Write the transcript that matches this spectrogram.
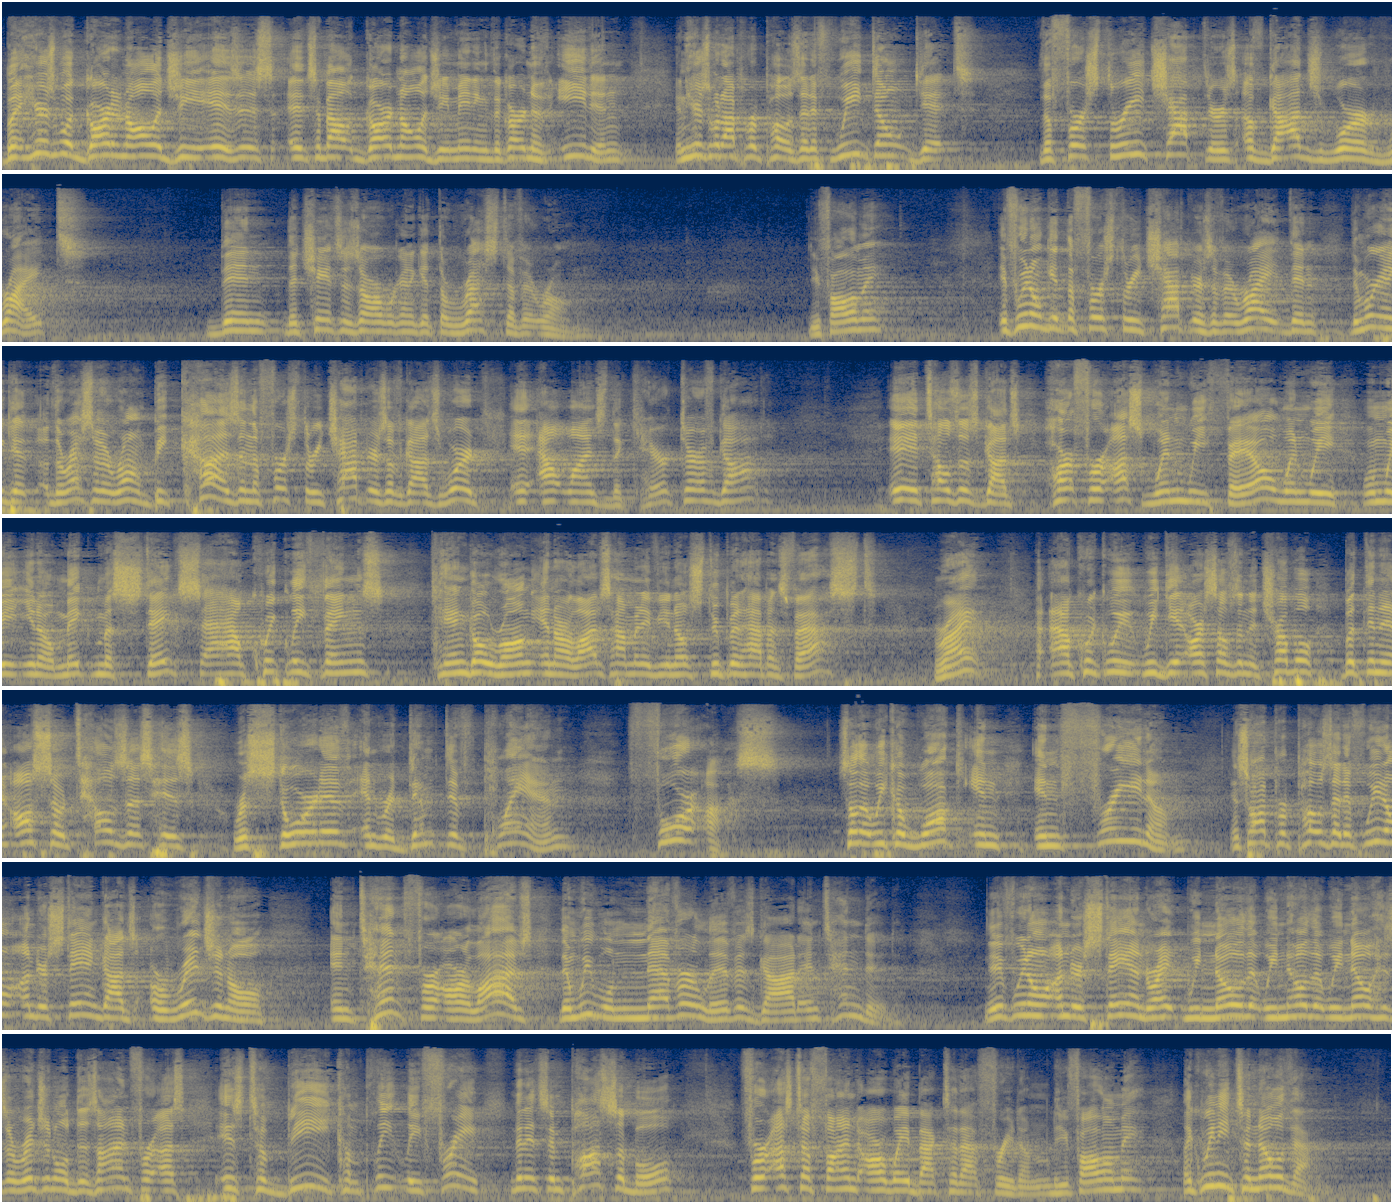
But here's what gardenology is it's, it's about gardenology, meaning the Garden of Eden. And here's what I propose that if we don't get the first three chapters of God's word right, then the chances are we're going to get the rest of it wrong. you follow me? If we don't get the first three chapters of it right, then, then we're going to get the rest of it wrong because in the first three chapters of God's Word, it outlines the character of God. It tells us God's heart for us when we fail, when we, when we you know, make mistakes, how quickly things can go wrong in our lives. How many of you know stupid happens fast, right? How quickly we get ourselves into trouble. But then it also tells us His restorative and redemptive plan for us so that we could walk in, in freedom. And so I propose that if we don't understand God's original intent for our lives, then we will never live as God intended. If we don't understand, right, we know that we know that we know His original design for us is to be completely free, then it's impossible for us to find our way back to that freedom. Do you follow me? Like, we need to know that.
